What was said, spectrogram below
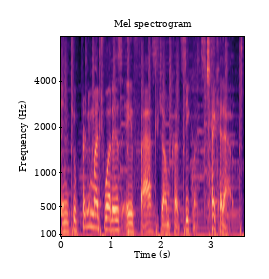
into pretty much what is a fast jump cut sequence. Check it out.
